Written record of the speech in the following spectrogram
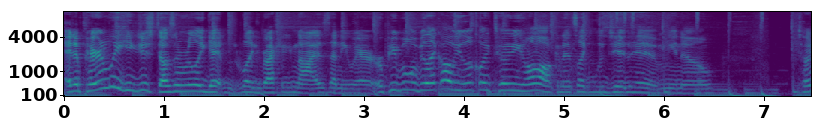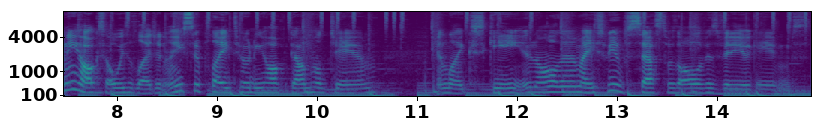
And apparently he just doesn't really get like recognized anywhere. Or people will be like, oh, you look like Tony Hawk, and it's like legit him, you know? Tony Hawk's always a legend. I used to play Tony Hawk Downhill Jam and like skate and all of them. I used to be obsessed with all of his video games.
